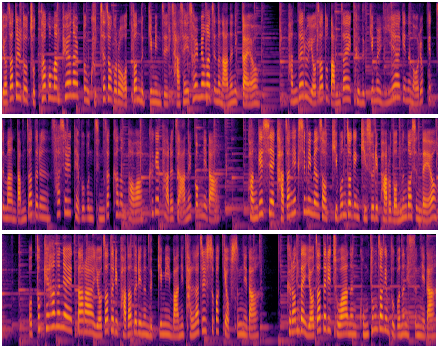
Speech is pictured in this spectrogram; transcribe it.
여자들도 좋다고만 표현할 뿐 구체적으로 어떤 느낌인지 자세히 설명하지는 않으니까요. 반대로 여자도 남자의 그 느낌을 이해하기는 어렵겠지만 남자들은 사실 대부분 짐작하는 바와 크게 다르지 않을 겁니다. 관계 시의 가장 핵심이면서 기본적인 기술이 바로 넣는 것인데요. 어떻게 하느냐에 따라 여자들이 받아들이는 느낌이 많이 달라질 수밖에 없습니다. 그런데 여자들이 좋아하는 공통적인 부분은 있습니다.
